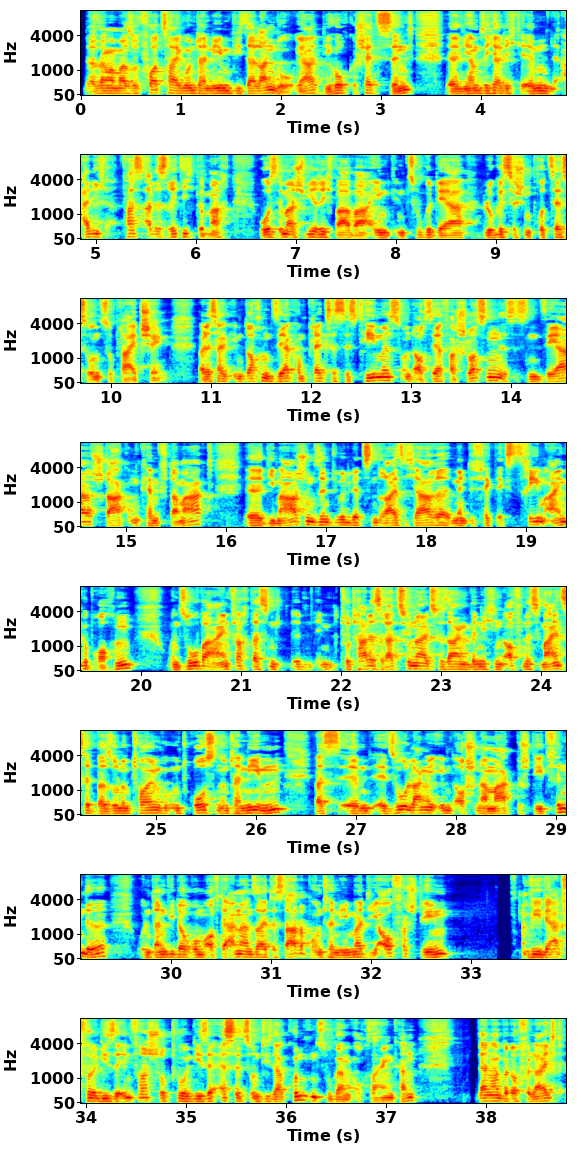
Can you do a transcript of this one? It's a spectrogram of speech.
da sagen wir mal so Vorzeigeunternehmen wie Salando, ja, die hochgeschätzt sind, äh, die haben sicherlich ähm, eigentlich fast alles richtig gemacht. Wo es immer schwierig war, war eben im Zuge der logistischen Prozesse und Supply Chain, weil es halt eben doch ein sehr komplexes System ist und auch sehr verschlossen. Es ist ein sehr stark umkämpfter Markt. Äh, die Margen sind über die letzten 30 Jahre im Endeffekt extrem eingebrochen und so war einfach das ein, ein totales Rational zu sagen, wenn ich ein offenes Mindset bei so einem tollen und großen Unternehmen, was ähm, so lange eben auch schon am Markt besteht, finde und dann dann wiederum auf der anderen Seite Startup-Unternehmer, die auch verstehen, wie wertvoll diese Infrastruktur und diese Assets und dieser Kundenzugang auch sein kann, dann haben wir doch vielleicht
